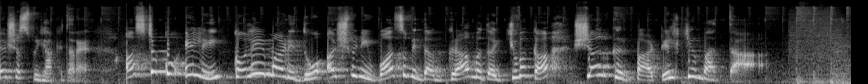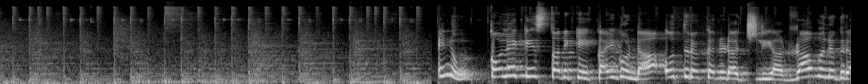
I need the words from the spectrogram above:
ಯಶಸ್ವಿಯಾಗಿದ್ದಾರೆ. ಅಷ್ಟಕ್ಕೂ ಇಲ್ಲಿ ಕೊಲೆ ಮಾಡಿದ್ದು ಅಶ್ವಿನಿ ವಾಸವಿದ್ದ ಗ್ರಾಮದ ಯುವಕ ಶಂಕರ್ ಪಾಟೀಲ್ ಎಂಬಾತ. ಇನ್ನು ಕೊಲೆ ಕೇಸ್ ತನಿಖೆ ಕೈಗೊಂಡ ಉತ್ತರ ಕನ್ನಡ ಜಿಲ್ಲೆಯ ರಾಮನಗರ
